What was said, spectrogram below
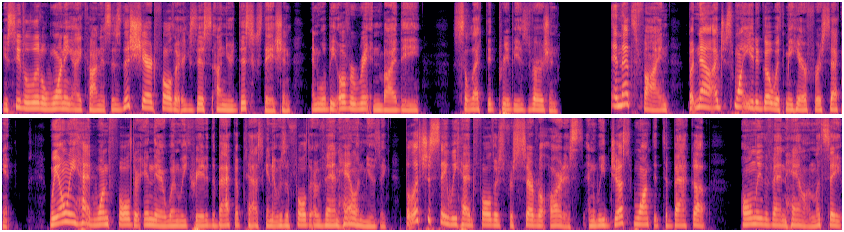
you see the little warning icon. It says this shared folder exists on your disk station and will be overwritten by the selected previous version. And that's fine, but now I just want you to go with me here for a second. We only had one folder in there when we created the backup task, and it was a folder of Van Halen music. But let's just say we had folders for several artists and we just wanted to back up only the Van Halen. Let's say,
